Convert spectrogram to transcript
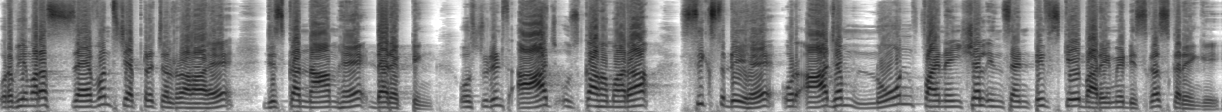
और अभी हमारा सेवंथ चैप्टर चल रहा है, जिसका नाम है डायरेक्टिंग और स्टूडेंट्स आज उसका हमारा सिक्स डे है और आज हम नॉन फाइनेंशियल इंसेंटिव्स के बारे में डिस्कस करेंगे।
